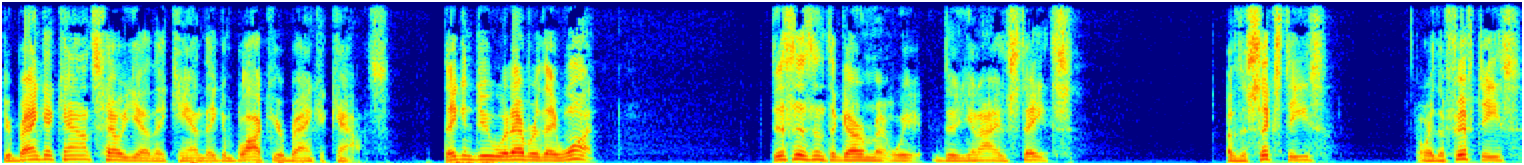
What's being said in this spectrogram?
your bank accounts? Hell yeah, they can. They can block your bank accounts. They can do whatever they want. This isn't the government we the United States of the 60s or the 50s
